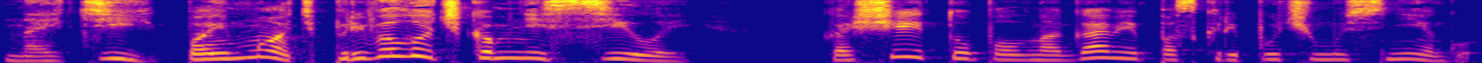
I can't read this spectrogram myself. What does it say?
Найти, поймать, приволочь ко мне силой!» Кощей топал ногами по скрипучему снегу.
